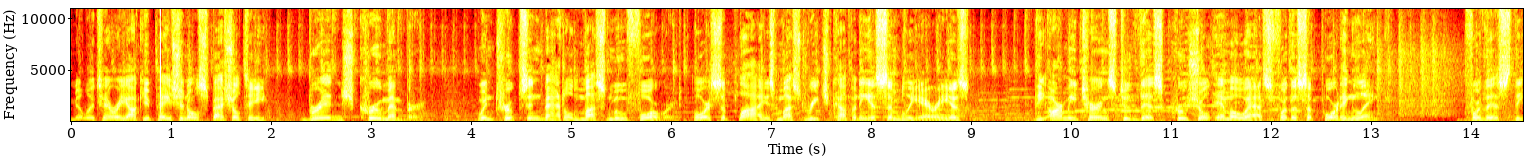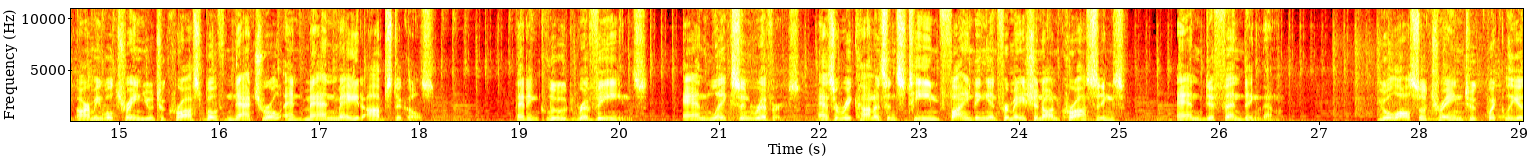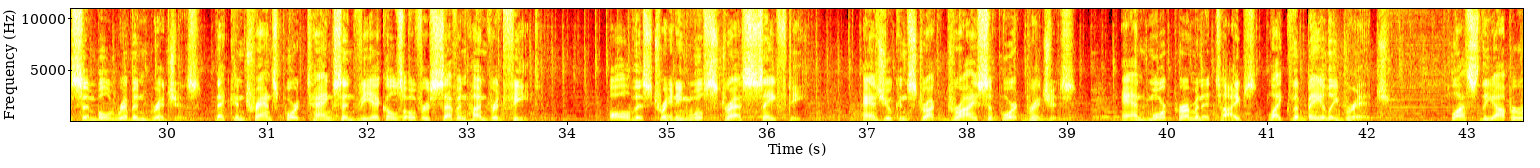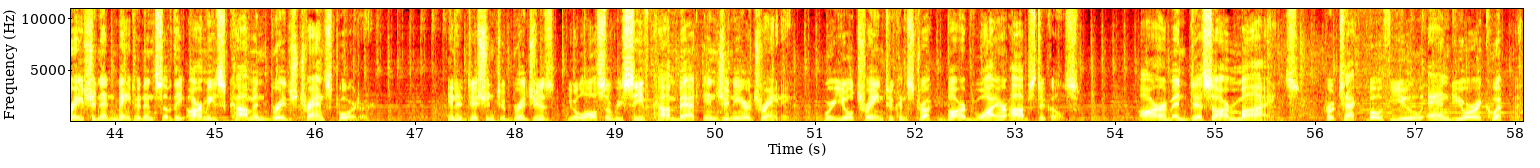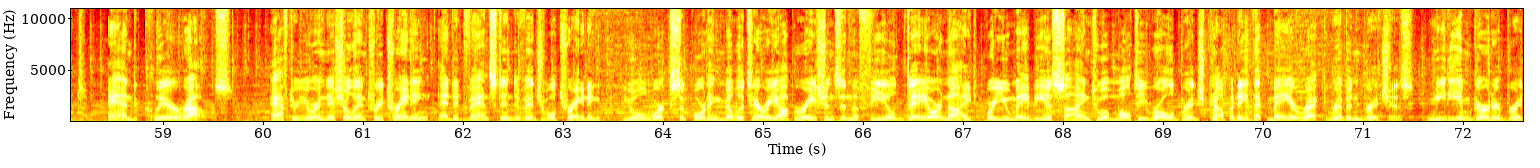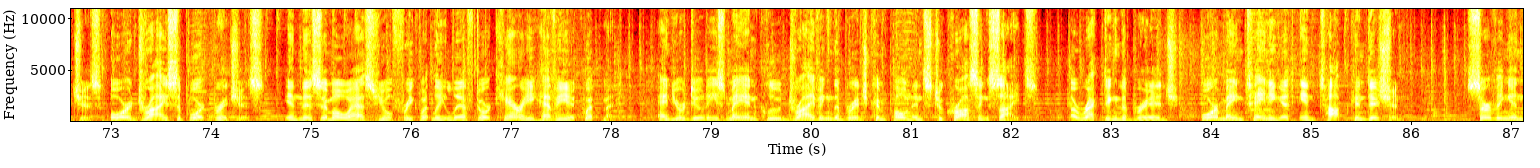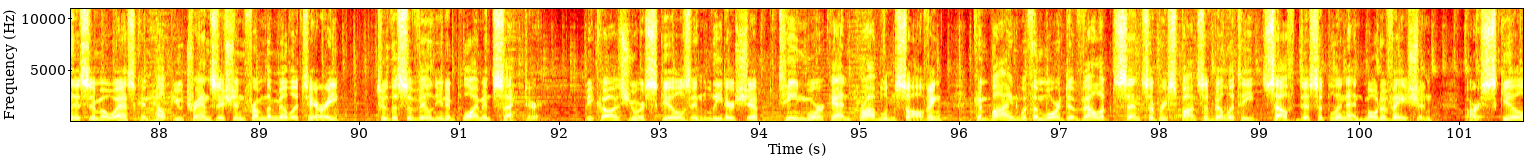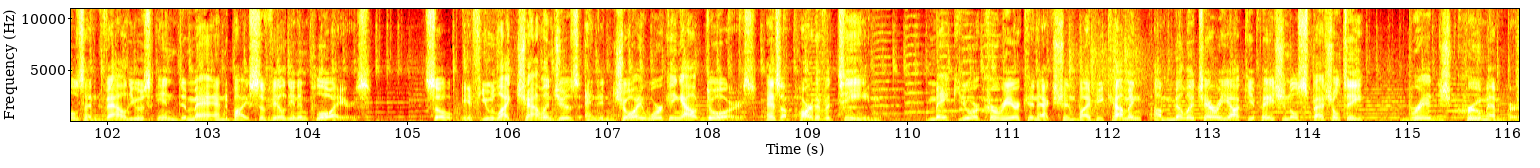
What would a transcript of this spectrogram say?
Military Occupational Specialty Bridge Crew Member. When troops in battle must move forward or supplies must reach company assembly areas, the Army turns to this crucial MOS for the supporting link. For this, the Army will train you to cross both natural and man made obstacles that include ravines and lakes and rivers as a reconnaissance team finding information on crossings and defending them. You'll also train to quickly assemble ribbon bridges that can transport tanks and vehicles over 700 feet. All this training will stress safety as you construct dry support bridges and more permanent types like the Bailey Bridge, plus the operation and maintenance of the Army's Common Bridge Transporter. In addition to bridges, you'll also receive combat engineer training, where you'll train to construct barbed wire obstacles, arm and disarm mines, protect both you and your equipment, and clear routes. After your initial entry training and advanced individual training, you'll work supporting military operations in the field day or night where you may be assigned to a multi-role bridge company that may erect ribbon bridges, medium girder bridges, or dry support bridges. In this MOS, you'll frequently lift or carry heavy equipment, and your duties may include driving the bridge components to crossing sites, erecting the bridge, or maintaining it in top condition. Serving in this MOS can help you transition from the military to the civilian employment sector because your skills in leadership, teamwork, and problem solving, combined with a more developed sense of responsibility, self discipline, and motivation, are skills and values in demand by civilian employers. So, if you like challenges and enjoy working outdoors as a part of a team, Make your career connection by becoming a military occupational specialty Bridge crew member.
